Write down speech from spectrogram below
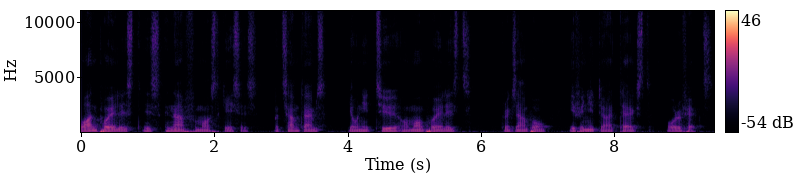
One playlist is enough for most cases, but sometimes you'll need two or more playlists, for example, if you need to add text or effects.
